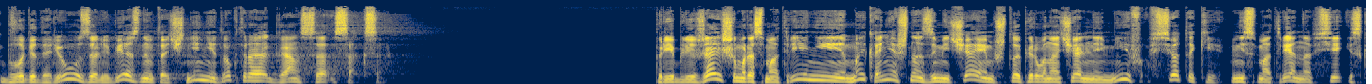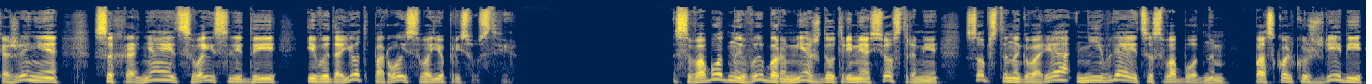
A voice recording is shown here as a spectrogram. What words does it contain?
Благодарю за любезное уточнение доктора Ганса Сакса. При ближайшем рассмотрении мы, конечно, замечаем, что первоначальный миф все-таки, несмотря на все искажения, сохраняет свои следы и выдает порой свое присутствие. Свободный выбор между тремя сестрами, собственно говоря, не является свободным, поскольку жребий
